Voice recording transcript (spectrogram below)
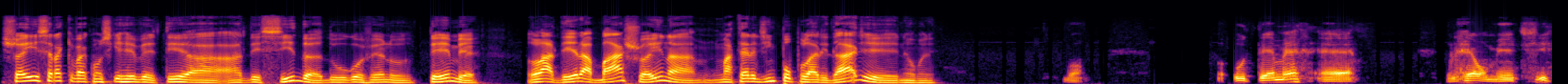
Isso aí, será que vai conseguir reverter a, a descida do governo Temer ladeira abaixo aí na matéria de impopularidade, Neumann? Bom, o Temer é realmente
